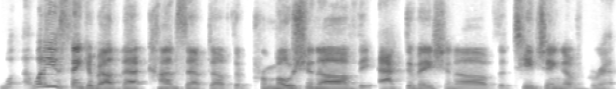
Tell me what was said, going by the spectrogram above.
What, what do you think about that concept of the promotion of, the activation of, the teaching of grit?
